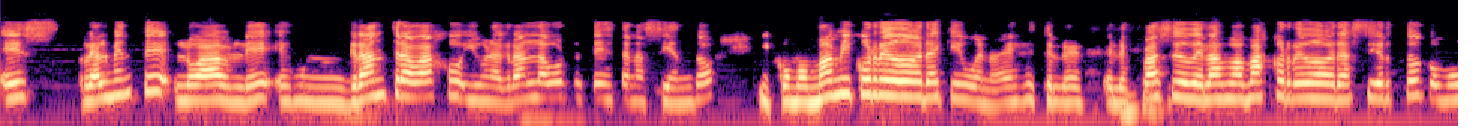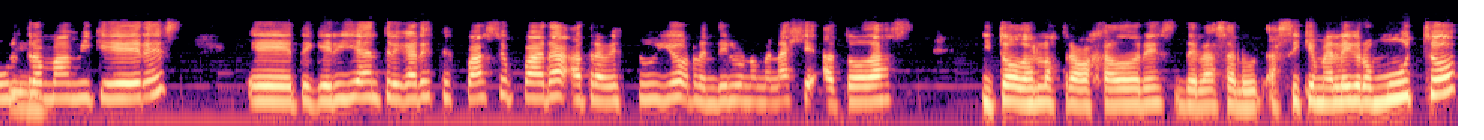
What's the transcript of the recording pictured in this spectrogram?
es realmente loable, es un gran trabajo y una gran labor que ustedes están haciendo. Y como mami corredora, que bueno, es este, el espacio de las mamás corredoras, ¿cierto? Como ultra mami que eres, eh, te quería entregar este espacio para, a través tuyo, rendirle un homenaje a todas y todos los trabajadores de la salud. Así que me alegro mucho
